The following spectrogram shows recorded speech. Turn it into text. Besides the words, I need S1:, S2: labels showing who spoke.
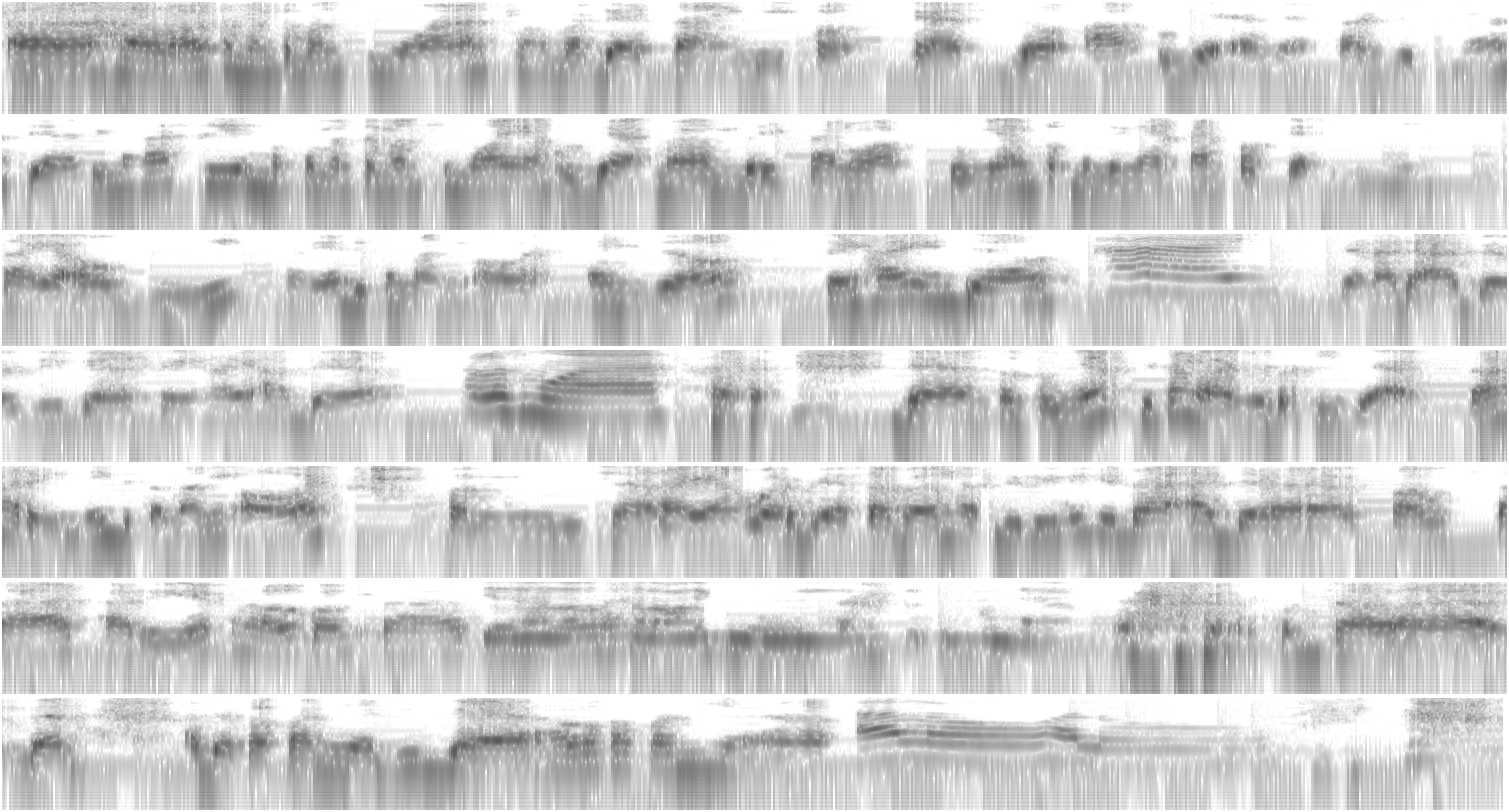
S1: Uh, halo teman-teman semua, selamat datang di podcast Doa UGM yang selanjutnya. Dan terima kasih untuk teman-teman semua yang udah memberikan waktunya untuk mendengarkan podcast ini. Saya Obi, saya ditemani oleh Angel. Say hi Angel.
S2: Hai.
S1: Dan ada Abel juga. Say hi Abel.
S2: Halo semua.
S1: Dan tentunya kita nggak hanya bertiga. Kita hari ini ditemani oleh pembicara yang luar biasa banget. Di sini kita ada Pak Ustadz Arif. Halo Pak Ustadz.
S3: Ya halo, Assalamualaikum semuanya.
S1: Waalaikumsalam. Dan ada Kak Fania juga. Halo Kak Fania.
S2: Halo, halo.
